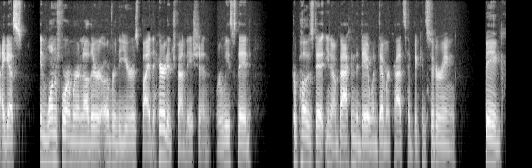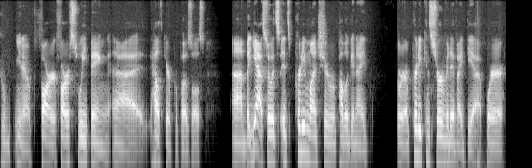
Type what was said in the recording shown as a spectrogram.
I guess, in one form or another over the years by the Heritage Foundation, or at least they'd proposed it, you know, back in the day when Democrats had been considering big, you know, far far sweeping uh, healthcare proposals. Um, but yeah, so it's it's pretty much a Republican or a pretty conservative idea where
